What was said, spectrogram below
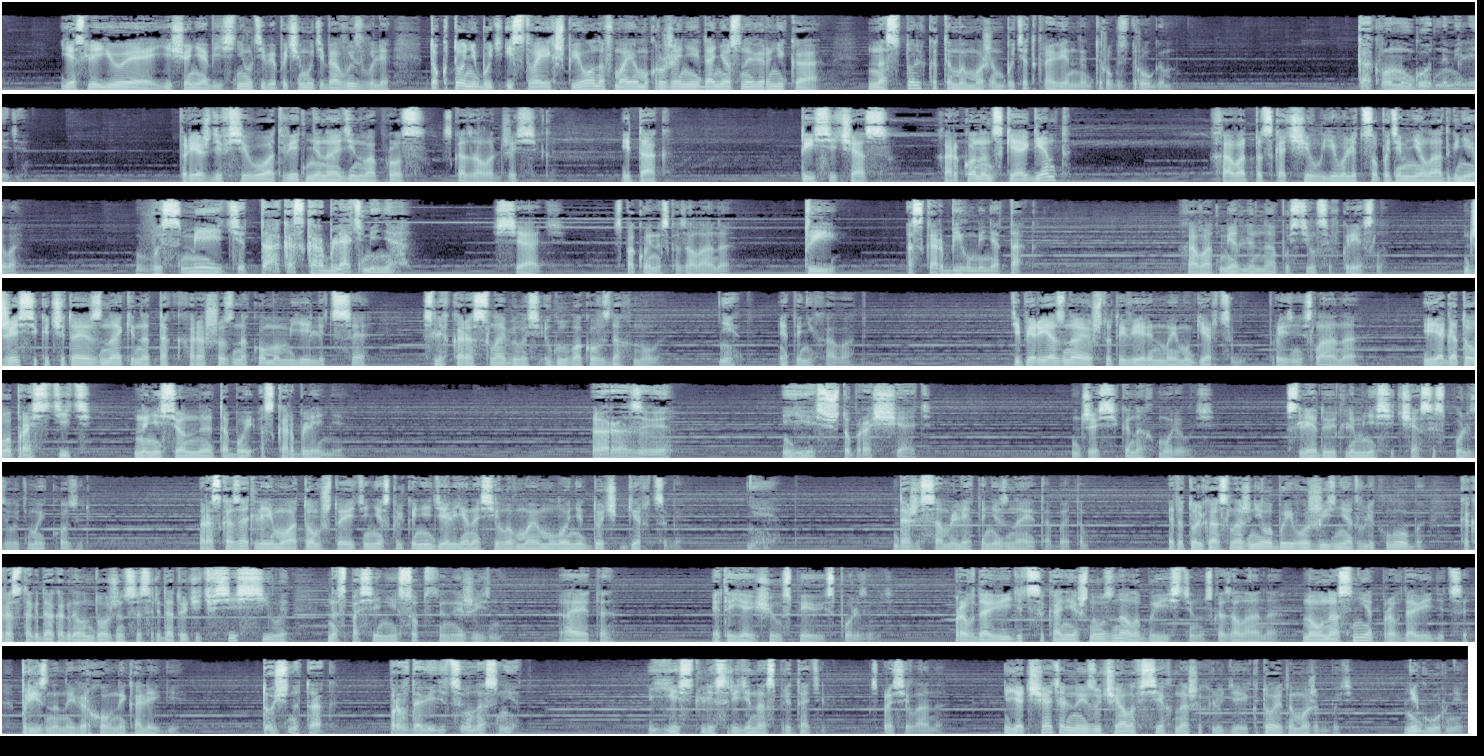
Если Юэ еще не объяснил тебе, почему тебя вызвали, то кто-нибудь из твоих шпионов в моем окружении донес наверняка. Настолько-то мы можем быть откровенны друг с другом. Как вам угодно, миледи. «Прежде всего ответь мне на один вопрос», — сказала Джессика. «Итак, ты сейчас Харконненский агент?» Хават подскочил, его лицо потемнело от гнева. «Вы смеете так оскорблять меня?» «Сядь», — спокойно сказала она. «Ты оскорбил меня так». Хават медленно опустился в кресло. Джессика, читая знаки на так хорошо знакомом ей лице, слегка расслабилась и глубоко вздохнула. «Нет, это не Хават. «Теперь я знаю, что ты верен моему герцогу», — произнесла она, «и я готова простить нанесенное тобой оскорбление». «А разве есть что прощать?» Джессика нахмурилась. «Следует ли мне сейчас использовать мой козырь? Рассказать ли ему о том, что эти несколько недель я носила в моем лоне дочь герцога? Нет. Даже сам Лето не знает об этом. Это только осложнило бы его жизнь и отвлекло бы, как раз тогда, когда он должен сосредоточить все силы на спасении собственной жизни. А это... это я еще успею использовать. «Правдовидица, конечно, узнала бы истину», — сказала она. «Но у нас нет правдовидицы, признанной Верховной коллегией». «Точно так. Правдовидицы у нас нет». «Есть ли среди нас предатель?» — спросила она. «Я тщательно изучала всех наших людей. Кто это может быть? Не Гурни.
